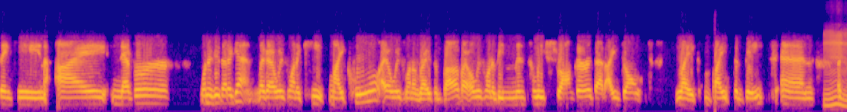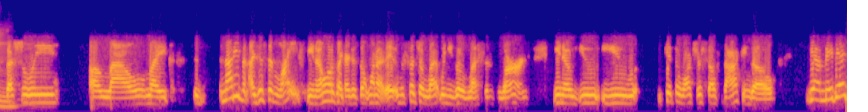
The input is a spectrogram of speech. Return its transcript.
thinking, I never want to do that again. Like, I always want to keep my cool. I always want to rise above. I always want to be mentally stronger, that I don't like bite the bait and Mm. especially allow like not even I just in life, you know, I was like, I just don't want to. It was such a let when you go lessons learned, you know, you you get to watch yourself back and go, yeah, maybe I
